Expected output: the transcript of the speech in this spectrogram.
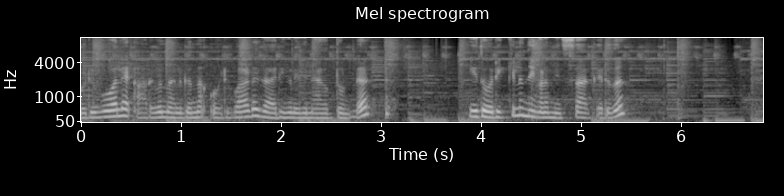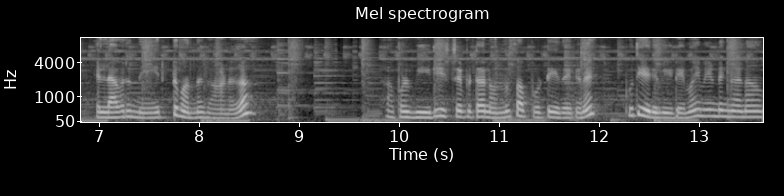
ഒരുപോലെ അറിവ് നൽകുന്ന ഒരുപാട് കാര്യങ്ങൾ ഇതിനകത്തുണ്ട്. ഇതൊരിക്കലും നിങ്ങൾ മിസ്സാക്കരുത്. എല്ലാവരും നേരിട്ട് വന്ന് കാണുക. അപ്പോൾ വീഡിയോ ഇഷ്ടപ്പെട്ടാൽ ഒന്ന് സപ്പോർട്ട് ചെയ്തേക്കണേ. പുതിയൊരു വീഡിയോയുമായി വീണ്ടും കാണാം.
